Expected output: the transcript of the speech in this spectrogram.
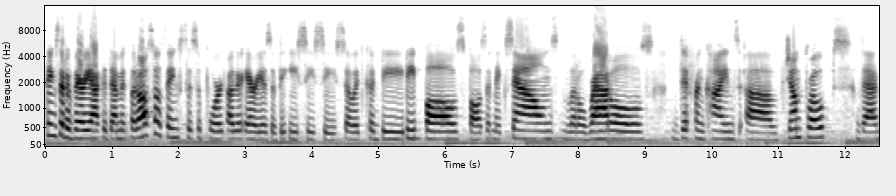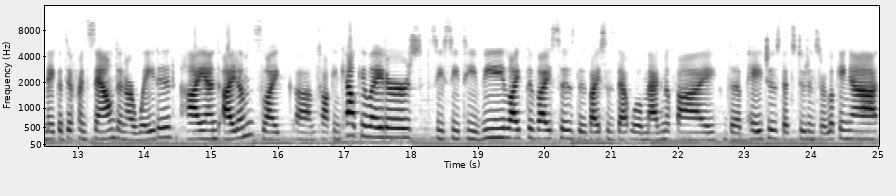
things that are very academic, but also things to support other areas of the ECC. So it could be beep balls, balls that make sounds, little rattles, different kinds of jump ropes that make a different sound and are weighted, high end items like um, talking calculators, CCTV like devices, devices that will magnify the pages that students are looking at.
